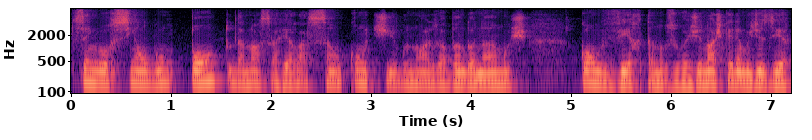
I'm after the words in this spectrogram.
Senhor, se em algum ponto da nossa relação contigo nós o abandonamos, converta-nos hoje. Nós queremos dizer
